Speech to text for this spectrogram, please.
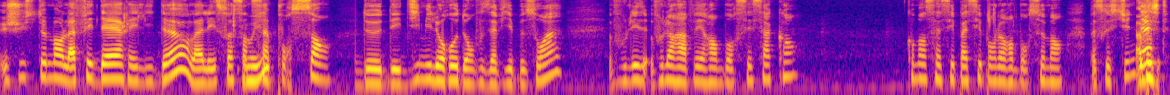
justement la FEDER et Leader, là, les 65% de, des 10 000 euros dont vous aviez besoin, vous, les- vous leur avez remboursé ça quand? Comment ça s'est passé pour le remboursement? Parce que c'est une Ah ben, dette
